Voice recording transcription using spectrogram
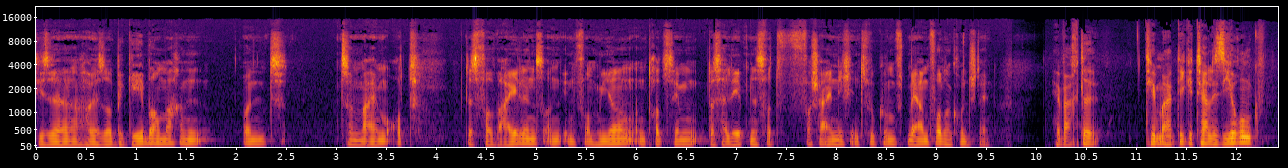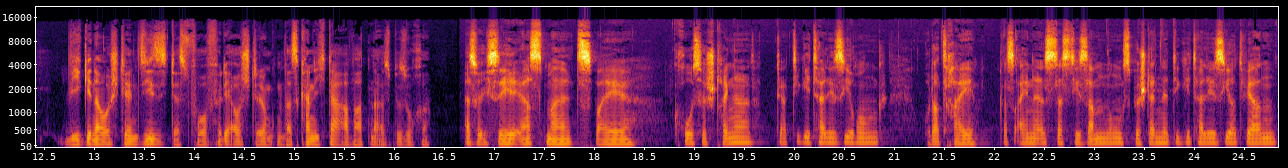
diese Häuser begehbar machen und zu einem Ort des Verweilens und Informieren und trotzdem das Erlebnis wird wahrscheinlich in Zukunft mehr im Vordergrund stehen. Herr Wachtel, Thema Digitalisierung. Wie genau stellen Sie sich das vor für die Ausstellung und was kann ich da erwarten als Besucher? Also ich sehe erstmal zwei große Stränge der Digitalisierung oder drei. Das eine ist, dass die Sammlungsbestände digitalisiert werden,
